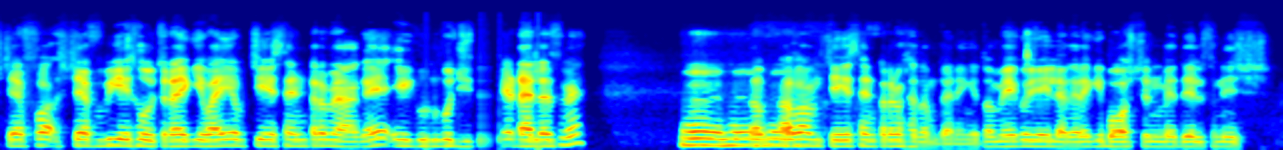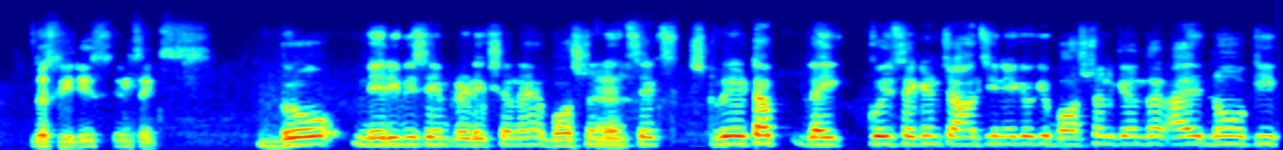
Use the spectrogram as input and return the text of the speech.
स्टेफ स्टेफ भी ये सोच रहा है कि भाई अब चेस सेंटर में आ गए एक उनको जीत गया डैलस में। हम्म हम्म अब हम चेस सेंटर में खत्म करेंगे। तो मेरे को यही लग रहा है कि बॉस्टन में will finish the series in six bro मेरी भी सेम प्रेडिक्शन है Boston in 6 straight up like कोई सेकंड चांस ही नहीं क्योंकि बॉस्टन के अंदर आई नो कि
